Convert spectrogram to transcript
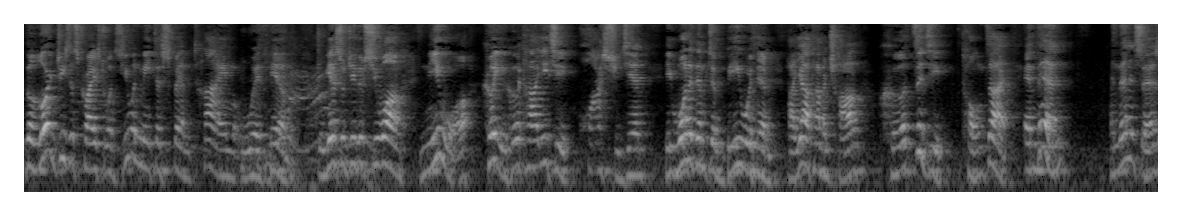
The Lord Jesus Christ wants you and me to spend time with Him. 主耶稣基督希望你我可以和他一起 花时间。He wanted them to be with him. 他要他们常和自己同在。And then, and then it says,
